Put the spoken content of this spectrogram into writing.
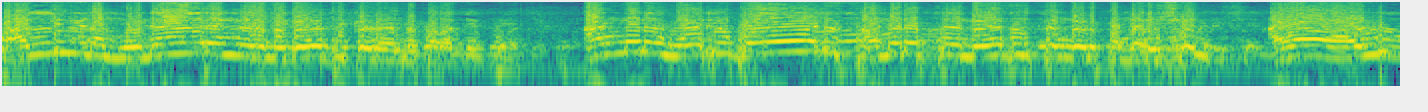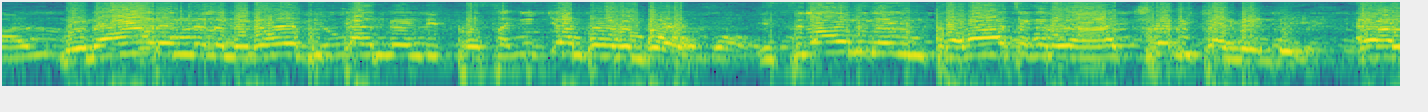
പള്ളിയുടെ മുനാരങ്ങൾ നിരോധിക്കണമെന്ന് പറഞ്ഞിട്ട് അങ്ങനെ ഒരുപാട് സമരത്തിന് നേതൃത്വം കൊടുത്ത മനുഷ്യൻ അയാൾ വിനാരങ്ങളെ നിരോധിക്കാൻ വേണ്ടി പ്രസംഗിക്കാൻ പോകുമ്പോ ഇസ്ലാമിനെയും പ്രവാചകനെ ആക്ഷേപിക്കാൻ വേണ്ടി അയാൾ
